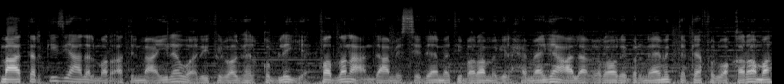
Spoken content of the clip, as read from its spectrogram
مع التركيز على المرأة المعيلة وريف الوجه القبلي. فضلا عن دعم استدامة برامج الحماية على غرار برنامج تكافل وكرامة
